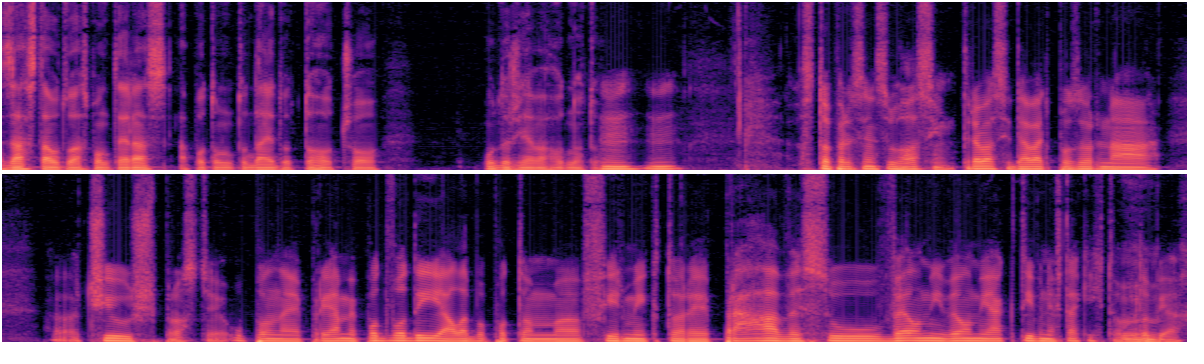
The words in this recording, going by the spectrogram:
zastav to aspoň teraz a potom to daj do toho, čo udržiava hodnotu. Mm, mm. 100% súhlasím. Treba si dávať pozor na či už proste úplné priame podvody, alebo potom e, firmy, ktoré práve sú veľmi, veľmi aktívne v takýchto mm. obdobiach.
